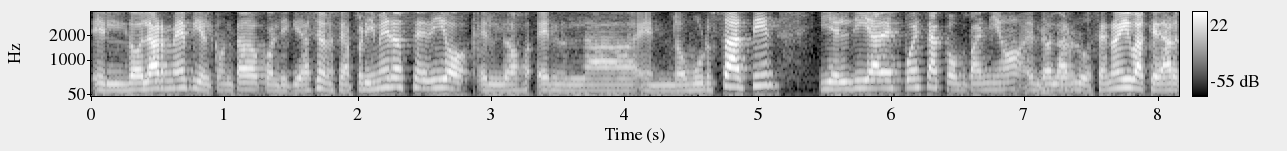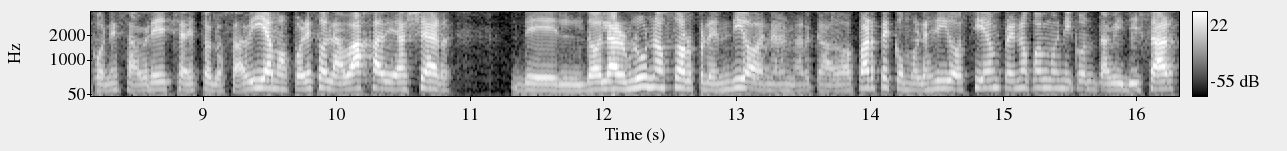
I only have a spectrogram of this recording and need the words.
el dólar MEP y el contado con liquidación. O sea, primero se dio en lo, en la- en lo bursátil y el día después acompañó el dólar Exacto. blue. O sea, no iba a quedar con esa brecha, esto lo sabíamos. Por eso la baja de ayer del dólar blue nos sorprendió en el mercado. Aparte, como les digo siempre, no podemos ni contabilizar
